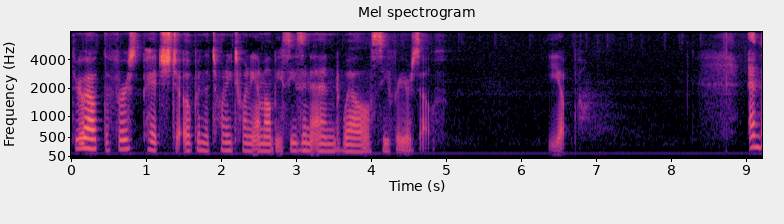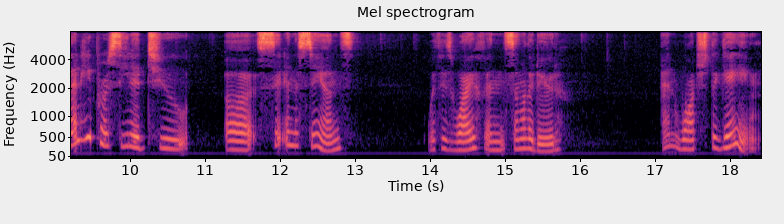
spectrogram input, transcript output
threw out the first pitch to open the 2020 MLB season, and, well, see for yourself. Yep. And then he proceeded to uh, sit in the stands with his wife and some other dude and watch the game.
